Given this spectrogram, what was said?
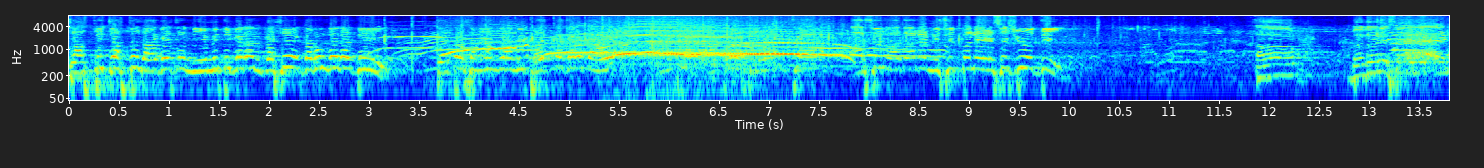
जास्तीत जास्त जागेचे नियमितीकरण कसे करून देण्यात येईल त्याच्या संबंधी आम्ही प्रयत्न करत आहोत. आशीर्वादाने निश्चितपणे यशस्वी होतील. अ, साहेब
